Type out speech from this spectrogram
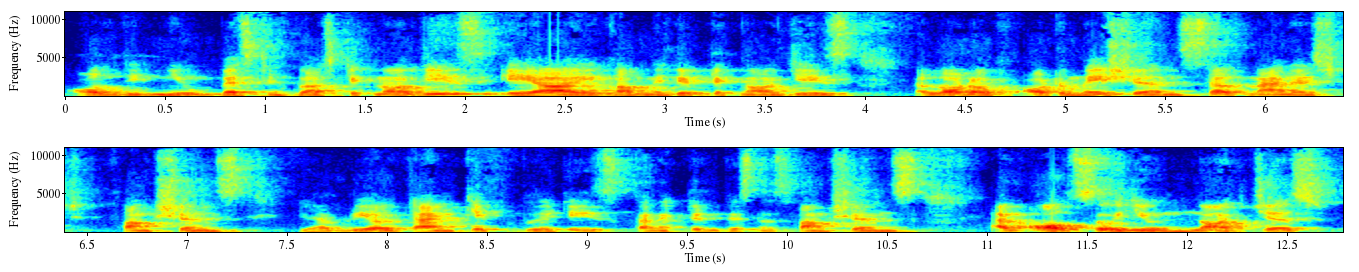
all the new best in class technologies, AI, cognitive technologies, a lot of automation, self managed functions. You have real time capabilities, connected business functions. And also, you not just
